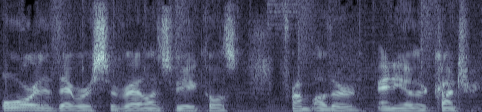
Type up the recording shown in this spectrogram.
or that they were surveillance vehicles from other any other country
